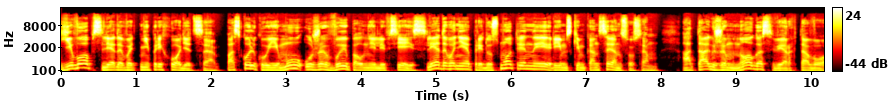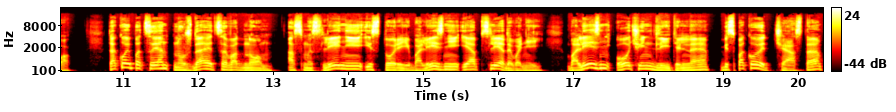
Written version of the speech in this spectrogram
его обследовать не приходится, поскольку ему уже выполнили все исследования, предусмотренные римским консенсусом, а также много сверх того. Такой пациент нуждается в одном – осмыслении истории болезни и обследований. Болезнь очень длительная, беспокоит часто,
